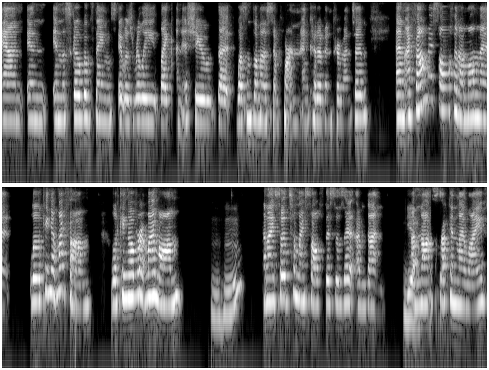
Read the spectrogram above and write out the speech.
and in in the scope of things it was really like an issue that wasn't the most important and could have been prevented. And i found myself in a moment looking at my phone, looking over at my mom. Mm-hmm. And I said to myself, This is it. I'm done. Yeah. I'm not stuck in my life.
